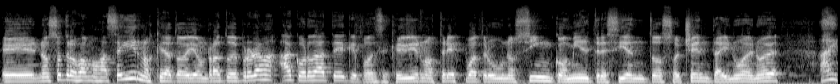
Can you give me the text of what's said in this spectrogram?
Eh, nosotros vamos a seguir, nos queda todavía un rato de programa. Acordate que podés escribirnos 341 5389 9. Ay,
